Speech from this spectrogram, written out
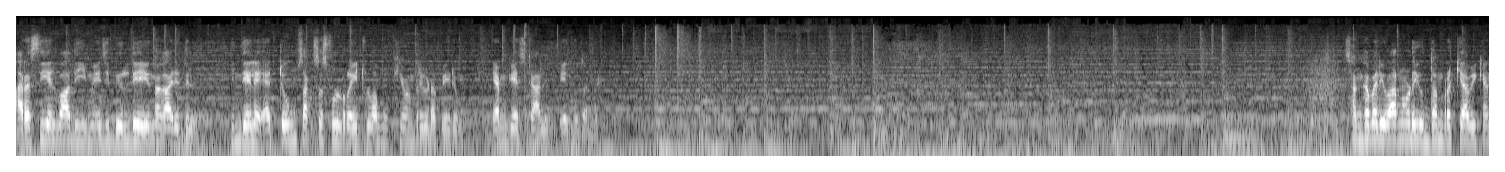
അരസിയൽവാദി ഇമേജ് ബിൽഡ് ചെയ്യുന്ന കാര്യത്തിൽ ഇന്ത്യയിലെ ഏറ്റവും സക്സസ്ഫുൾ റേറ്റുള്ള മുഖ്യമന്ത്രിയുടെ പേരും എം കെ സ്റ്റാലിൻ എന്നു തന്നെ. സംഘപരിവാറിനോട് യുദ്ധം പ്രഖ്യാപിക്കാൻ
